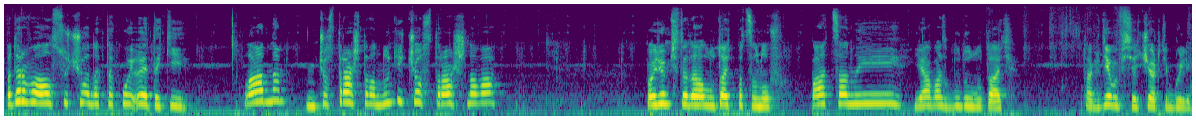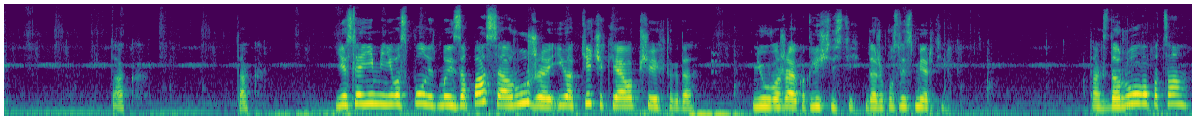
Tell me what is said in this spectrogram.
Подорвал, сучонок такой, этакий. Ладно, ничего страшного, ну ничего страшного. Пойдемте тогда лутать пацанов. Пацаны, я вас буду лутать. Так, где вы все черти были? Так. Так. Если они мне не восполнят мои запасы, оружия и аптечек, я вообще их тогда не уважаю как личностей, даже после смерти. Так, здорово, пацан.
